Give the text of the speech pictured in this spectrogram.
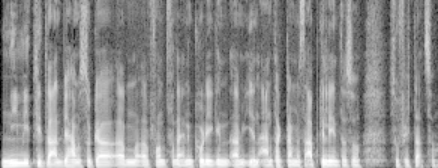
nie Mitglied waren. Wir haben sogar ähm, von, von einer Kollegin ähm, ihren Antrag damals abgelehnt. Also so viel dazu.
